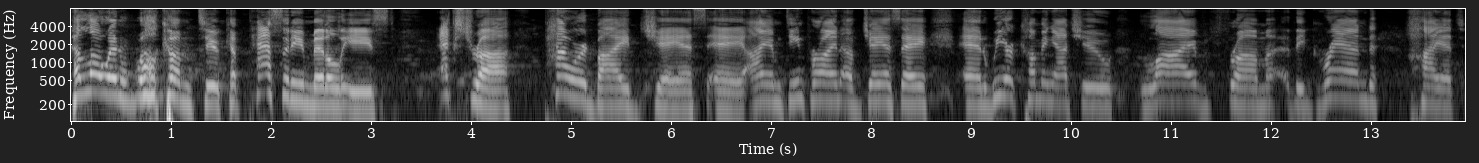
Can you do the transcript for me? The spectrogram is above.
Hello and welcome to Capacity Middle East Extra, powered by JSA. I am Dean Perrine of JSA, and we are coming at you live from the Grand Hyatt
